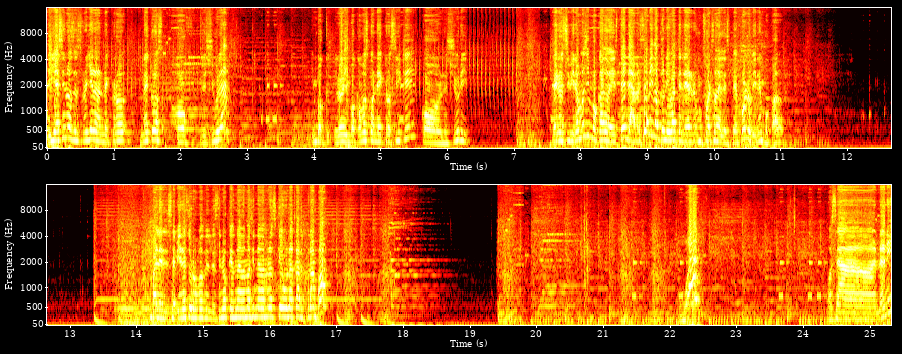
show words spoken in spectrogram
Y ya si nos destruyen a Necro Necros of Trishula Lo invocamos con Necrosique Con Shuri. Pero si hubiéramos invocado este De haber sabido que no iba a tener un fuerza del espejo Lo hubiera invocado Vale, se viene su robot del destino que es nada más y nada menos que una carta trampa O sea, ¿Nani?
